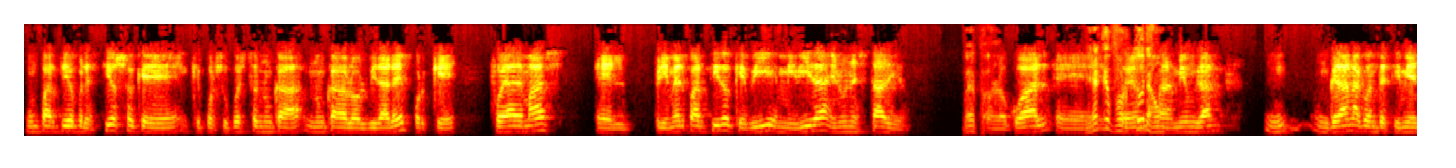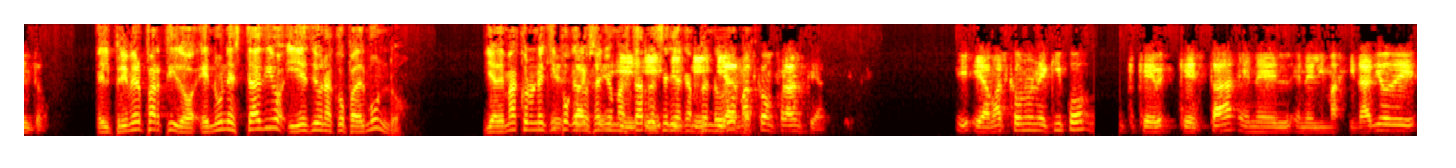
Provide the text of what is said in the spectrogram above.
un partido precioso que, que por supuesto nunca, nunca lo olvidaré porque fue además el primer partido que vi en mi vida en un estadio. Con lo cual, eh, fue para mí un gran, un, gran acontecimiento. El primer partido en un estadio y es de una Copa del Mundo. Y además con un equipo que dos años más tarde sería campeón de Europa. Y además con Francia. Y, además con un equipo que, que está en el, en el imaginario de,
